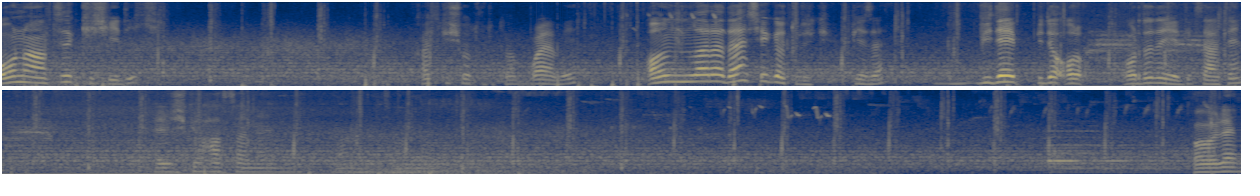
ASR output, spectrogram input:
16 kişiydik. Kaç kişi oturduk lan? Bayağı bir. Onlara da şey götürdük pizza. Bir de bir de or- orada da yedik zaten. Her şükür hastane. Öyle.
